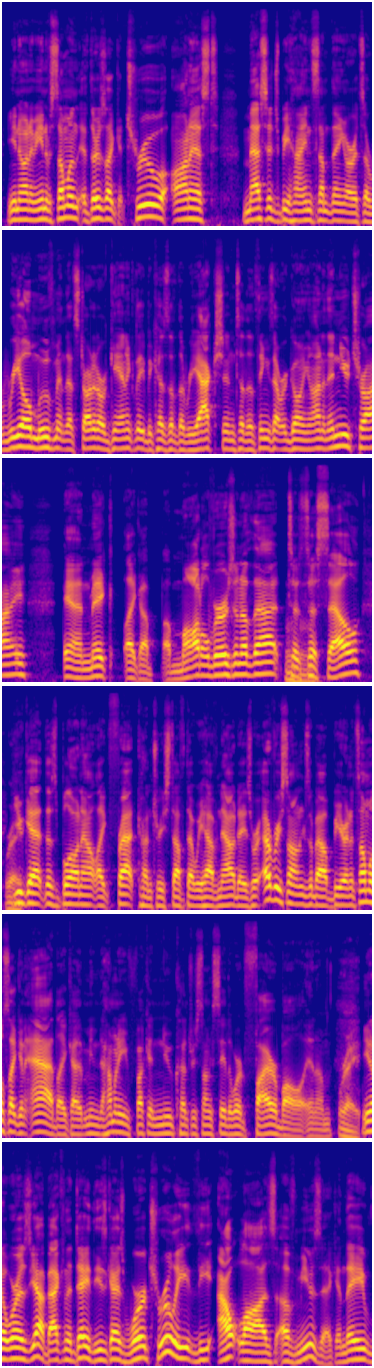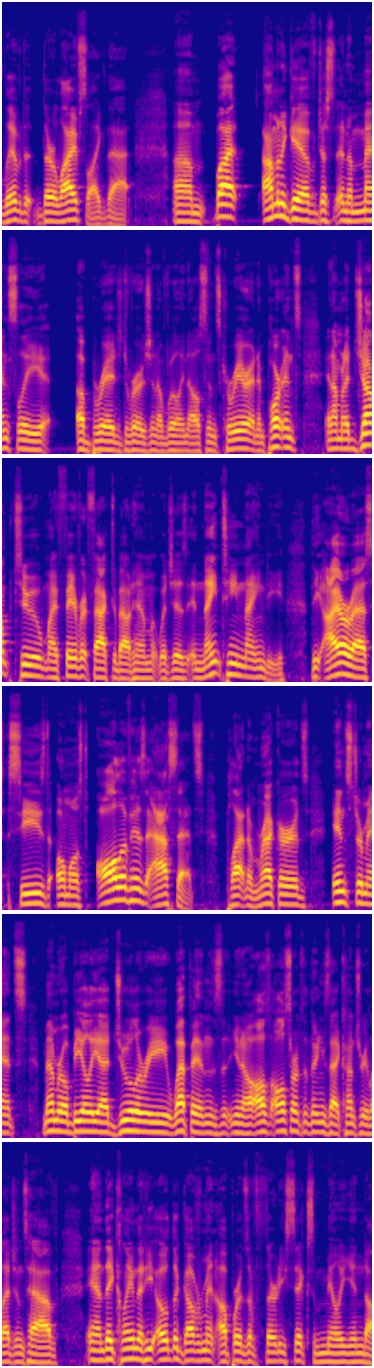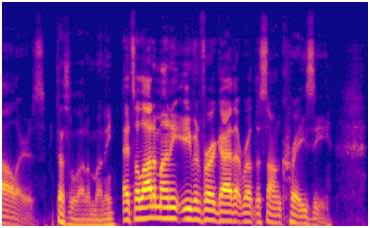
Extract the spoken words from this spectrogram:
You know what I mean? If someone, if there's like a true, honest message behind something, or it's a real movement that started organically because of the reaction to the things that were going on, and then you try and make like a, a model version of that to, to sell, Right. you get this blown out like frat country stuff that we have nowadays where every song is about beer and it's almost like an ad. Like, I mean, how many fucking new country songs say the word fireball in them? Right. You know, whereas, yeah, back in the day, these guys were truly the outlaws of music and they lived their lives like that. Um, but I'm going to give just an immensely abridged version of Willie Nelson's career and importance. And I'm going to jump to my favorite fact about him, which is in 1990, the IRS seized almost all of his assets platinum records, instruments, memorabilia, jewelry, weapons, you know, all, all sorts of things that country legends have. And they claim that he owed the government upwards of $36 million. That's a lot of money. It's a lot of money, even for a guy that wrote the song Crazy.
